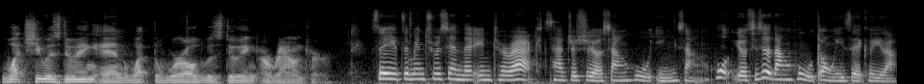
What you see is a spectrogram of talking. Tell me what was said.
what she was doing and what the world was doing around her. 所以这边出现的 interact，它就是有相互影响，或有其实当互动意思也可以啦。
